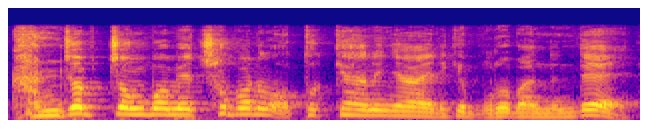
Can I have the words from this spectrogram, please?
간접정범의 처벌은 어떻게 하느냐? 이렇게 물어봤는데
